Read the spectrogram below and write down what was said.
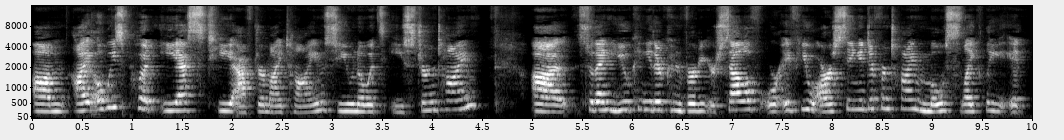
um, I always put EST after my time so you know it's Eastern time. Uh, so then you can either convert it yourself or if you are seeing a different time, most likely it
